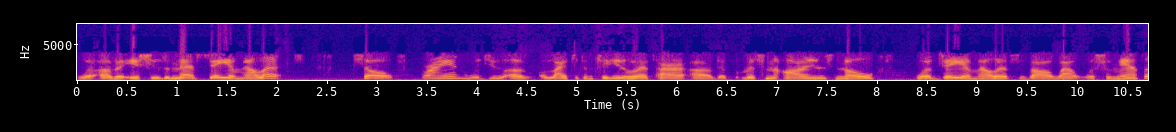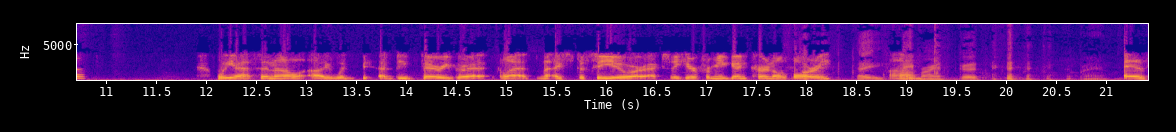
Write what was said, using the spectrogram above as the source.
with other issues, and that's JMLS. So, Brian, would you uh, like to continue to let our uh, the listening audience know what JMLS is all about with Samantha? Well, yes, and I'll, I would be, I'd be very gra- glad. Nice to see you, or actually hear from you again, Colonel Lori. Hey, hey, Um, Brian. Good. Brian. As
